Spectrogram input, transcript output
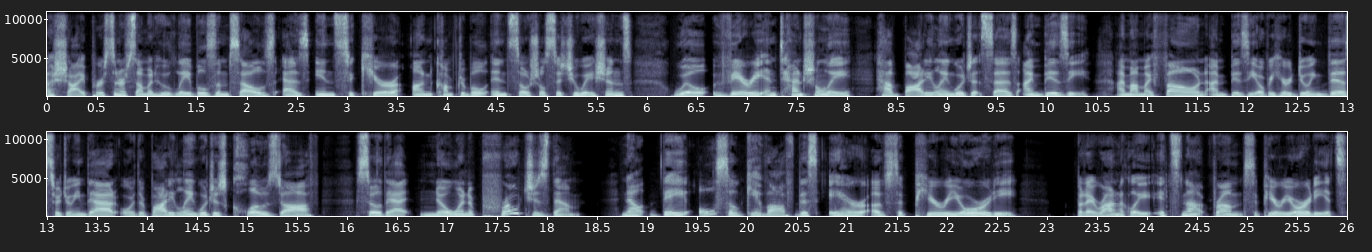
a shy person or someone who labels themselves as insecure, uncomfortable in social situations will very intentionally have body language that says, I'm busy. I'm on my phone. I'm busy over here doing this or doing that. Or their body language is closed off so that no one approaches them. Now, they also give off this air of superiority but ironically, it's not from superiority. It's,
